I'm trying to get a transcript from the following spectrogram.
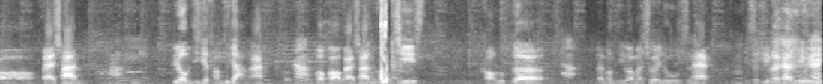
กแฟชั่นพี่โดมจริงๆจะทำทุกอย่างนะค่ะ บกแฟชั่นของชีสของลูกเกอร์ ค่ะ และบางทีก็มาช่วยดูสแน็คสคริปต์รายการทีวี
